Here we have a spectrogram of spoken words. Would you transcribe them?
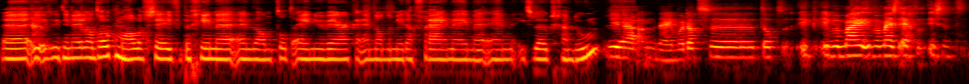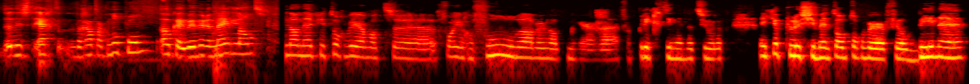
Eh, je kunt in Nederland ook om half zeven beginnen en dan tot één uur werken en dan de middag vrij nemen en iets leuks gaan doen. Ja, nee, maar dat, eh, dat ik, bij, mij, bij mij is het echt, is het, dan is het echt, er gaat er knop om. Oké, ik ben weer in Nederland. En dan heb je toch weer wat, eh, voor je gevoel, wel weer wat meer eh, verplichtingen natuurlijk. Weet je, plus je bent dan toch weer veel binnen.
